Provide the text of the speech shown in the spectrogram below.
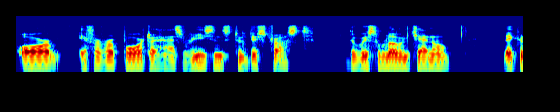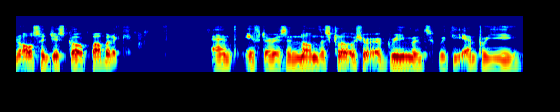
or if a reporter has reasons to distrust the whistleblowing channel, they can also just go public. And if there is a non-disclosure agreement with the employee,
